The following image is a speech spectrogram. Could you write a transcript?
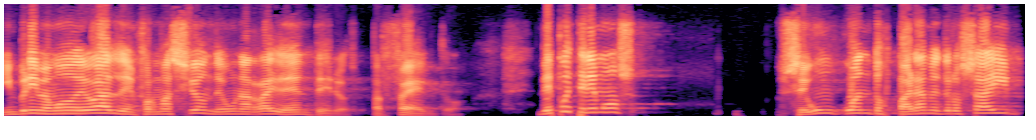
Imprime a modo de la información de un array de enteros. Perfecto. Después tenemos, según cuántos parámetros hay,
